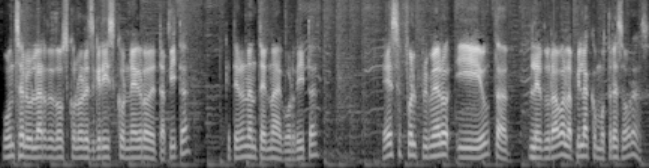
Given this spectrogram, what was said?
un celular de dos colores gris con negro de tapita, que tenía una antena gordita. Ese fue el primero y uta, le duraba la pila como tres horas.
